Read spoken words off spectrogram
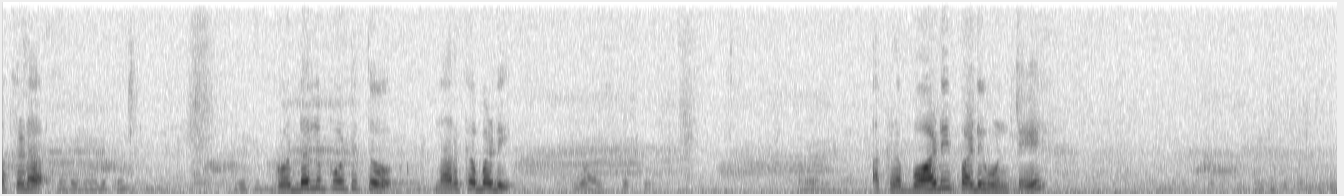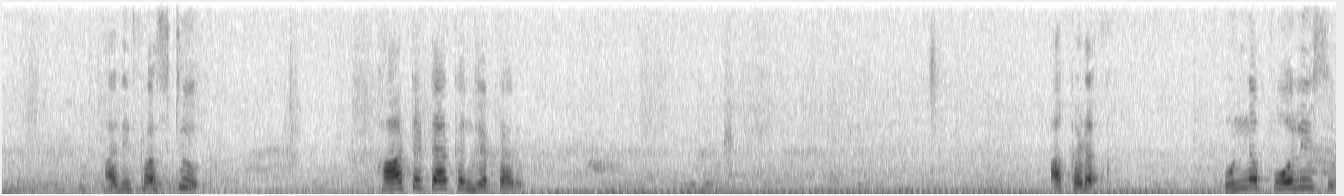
అక్కడ గొడ్డలి పోటుతో నరకబడి అక్కడ బాడీ పడి ఉంటే అది ఫస్ట్ హార్ట్ అటాక్ అని చెప్పారు. అక్కడ ఉన్న పోలీసు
